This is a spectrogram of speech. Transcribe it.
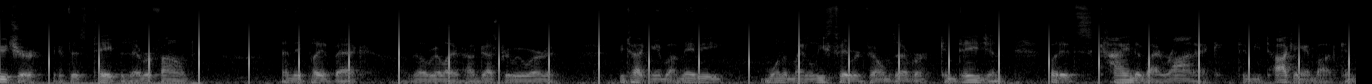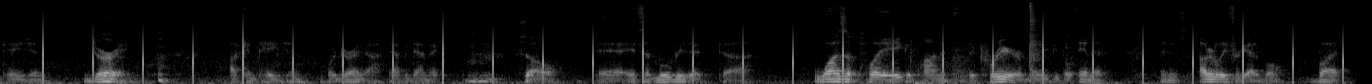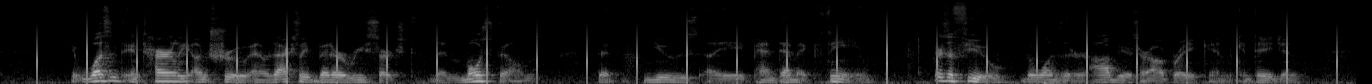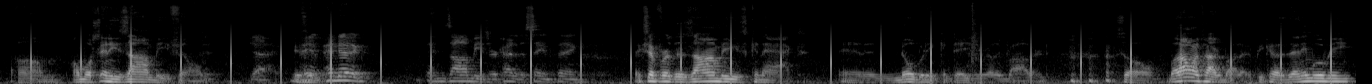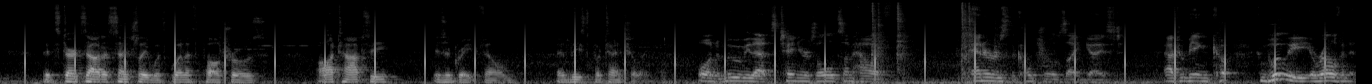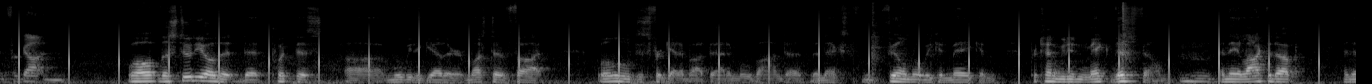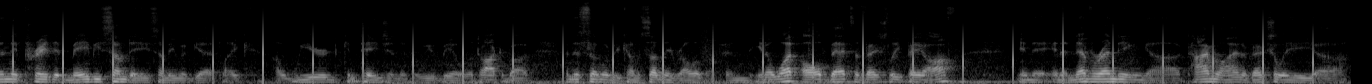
future, if this tape is ever found and they play it back, they'll realize how desperate we were to be talking about maybe one of my least favorite films ever, Contagion. But it's kind of ironic to be talking about Contagion during a contagion or during an epidemic. Mm-hmm. So uh, it's a movie that uh, was a plague upon the career of many people in it, and it's utterly forgettable. But it wasn't entirely untrue, and it was actually better researched than most films that use a pandemic theme. There's a few. The ones that are obvious are Outbreak and Contagion. Um, almost any zombie film, Yeah. Is Pa- pandemic and zombies are kind of the same thing. except for the zombies can act, and nobody in Contagion really bothered. So, but I want to talk about it because any movie that starts out essentially with Gwyneth Paltrow's autopsy is a great film, at least potentially. Well, in a movie that's 10 years old somehow enters the cultural zeitgeist after being co- completely irrelevant and forgotten. Well, the studio that, that put this uh, movie together must have thought, well, we'll just forget about that and move on to the next film that we can make and pretend we didn't make this film. Mhm. And they locked it up, and then they prayed that maybe someday somebody would get like a weird contagion that we would be able to talk about, and this film would become suddenly relevant. And you know what? All bets eventually pay off. In a, in a never-ending uh, timeline, eventually uh,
